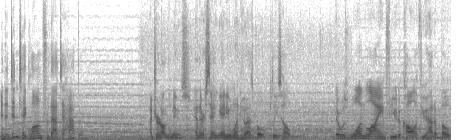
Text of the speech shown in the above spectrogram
And it didn't take long for that to happen. I turn on the news and they're saying, anyone who has boat, please help. There was one line for you to call if you had a boat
